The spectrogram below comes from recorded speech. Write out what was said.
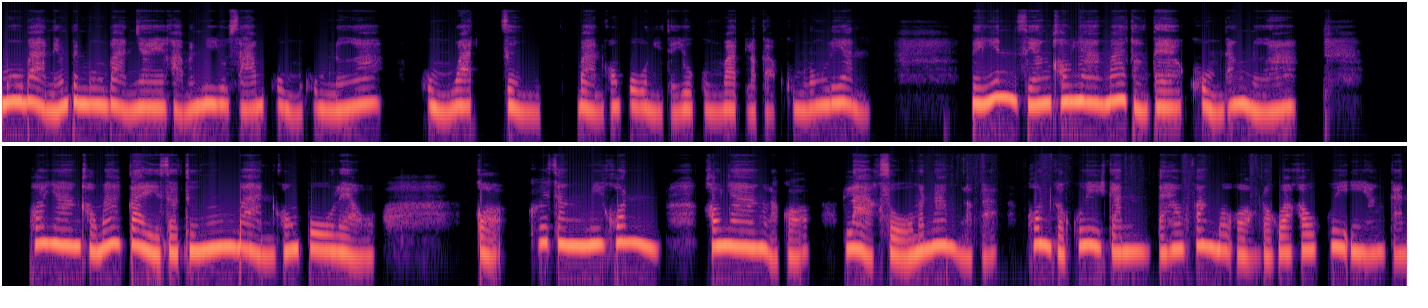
หมู่บ้านนี้มันเป็นหมู่บ้านใหญ่ค่ะ มันมีอยู่3คุ้ม คุ้มเหนือ คุ้มวัด ซึ่งบ้านของปู่นี่จะอยู่คุ้มวัด แล้วก็คุ้มโรงเรียน ได้ยินเสียงเขาย่างมาตั้งแต่คุ้มทางเหนือ พอย่างเขามาใกล้จะถึงบ้านของปู่แล้ว ก็คือจังมีคนเขาย่างแล้วก็ลากโสมานำแล้วก็ คนก็คุยกัน แต่เราฟังบ่ออกดอกว่าเขาคุยอิหยังกัน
